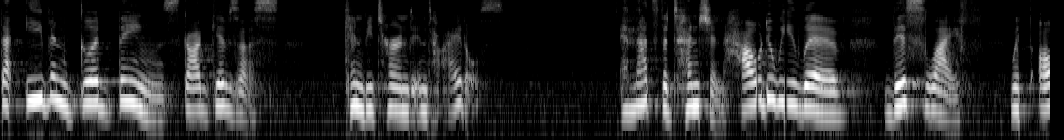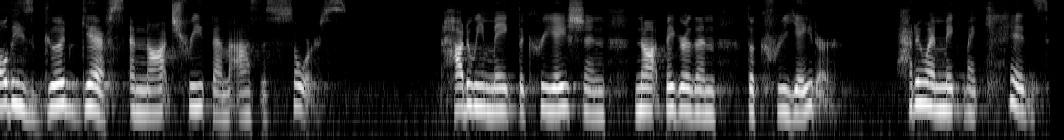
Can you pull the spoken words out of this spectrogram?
that even good things God gives us can be turned into idols. And that's the tension. How do we live this life with all these good gifts and not treat them as the source? How do we make the creation not bigger than the creator? How do I make my kids,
